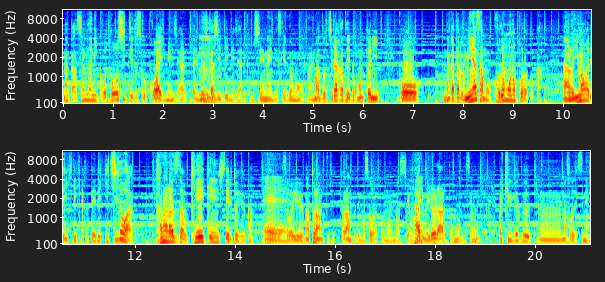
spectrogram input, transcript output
なんかそんなにこう投資っていうとすごく怖いイメージあったり難しいってイメージあるかもしれないんですけれども、はい。まあどちらかというと本当にこうなんか多分皆さんも子供の頃とかあの今まで生きてきた過程で一度は必ず多分経験してるというか、えーそういう、まあ、トランプトランプでもそうだと思いますしはい。他にもいろいろあると思うんですよね、まあ、究極うーんまあそうですね。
